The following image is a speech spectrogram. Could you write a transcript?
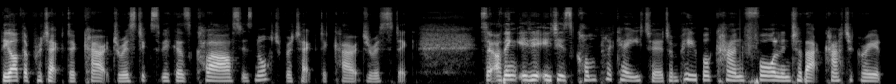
the other protected characteristics because class is not a protected characteristic so I think it, it is complicated, and people can fall into that category at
